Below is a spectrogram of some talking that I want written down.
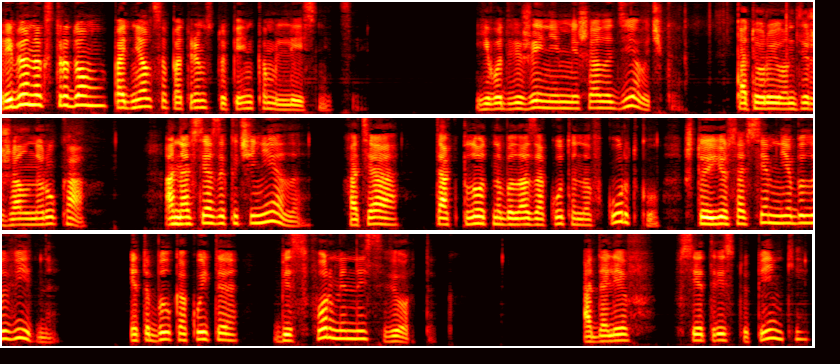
Ребенок с трудом поднялся по трем ступенькам лестницы. Его движением мешала девочка, которую он держал на руках. Она вся закоченела, хотя так плотно была закутана в куртку, что ее совсем не было видно. Это был какой-то бесформенный сверток. Одолев все три ступеньки,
